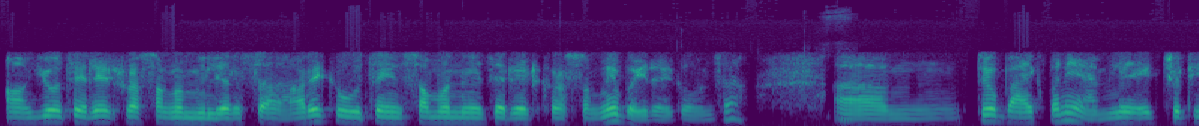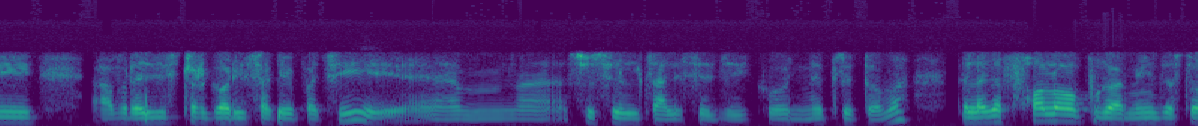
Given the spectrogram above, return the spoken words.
यो चाहिँ रेड क्रससँग मिलेर हरेक ऊ चाहिँ समन्वय चाहिँ रेड क्रससँगै भइरहेको हुन्छ। त्यो बाहेक पनि हामीले एकचोटि अब रेजिस्टर गरिसकेपछि सुशील चालिसेजीको नेतृत्वमा त्यसलाई चाहिँ फलोअप गर्ने जस्तो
